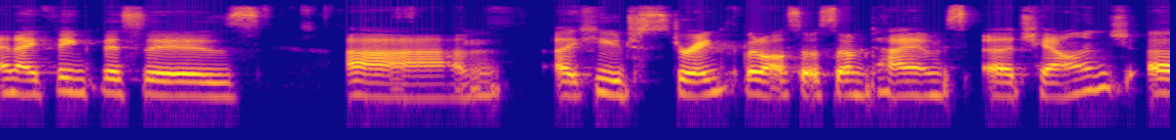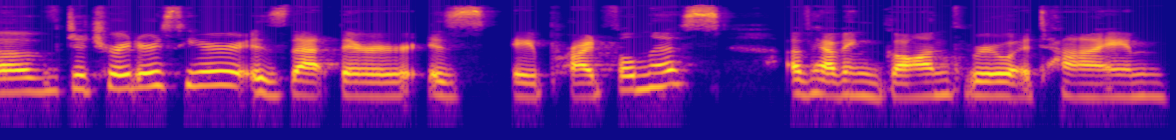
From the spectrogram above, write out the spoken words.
And I think this is um, a huge strength, but also sometimes a challenge of Detroiters here is that there is a pridefulness of having gone through a time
